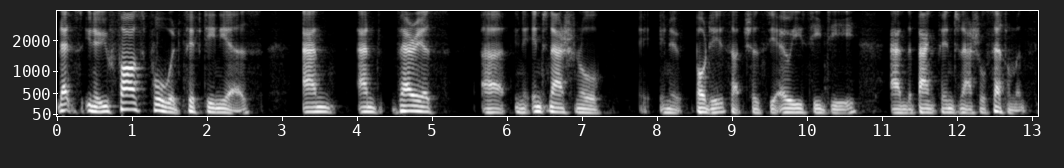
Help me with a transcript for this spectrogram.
let's you know you fast forward 15 years, and and various uh, you know international you know bodies such as the OECD and the Bank for International Settlements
